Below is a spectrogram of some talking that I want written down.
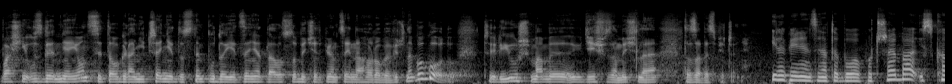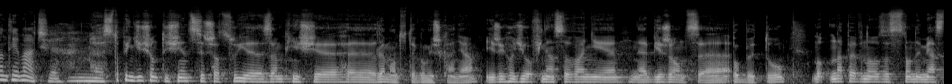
właśnie uwzględniający to ograniczenie dostępu do jedzenia dla osoby cierpiącej na chorobę wiecznego głodu. Czyli już mamy gdzieś w zamyśle to zabezpieczenie. Ile pieniędzy na to było potrzeba i skąd je macie? 150 tysięcy szacuje, zamknie się e, remont tego mieszkania. Jeżeli chodzi o finansowanie e, bieżące pobytu, no na pewno ze strony miasta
